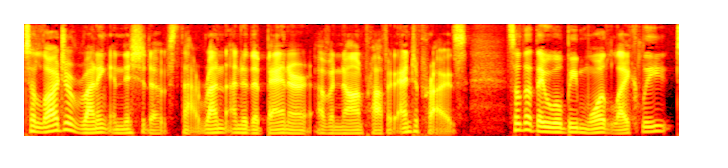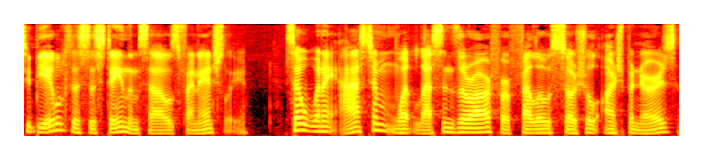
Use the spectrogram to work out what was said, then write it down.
to larger running initiatives that run under the banner of a nonprofit enterprise so that they will be more likely to be able to sustain themselves financially. So, when I asked him what lessons there are for fellow social entrepreneurs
